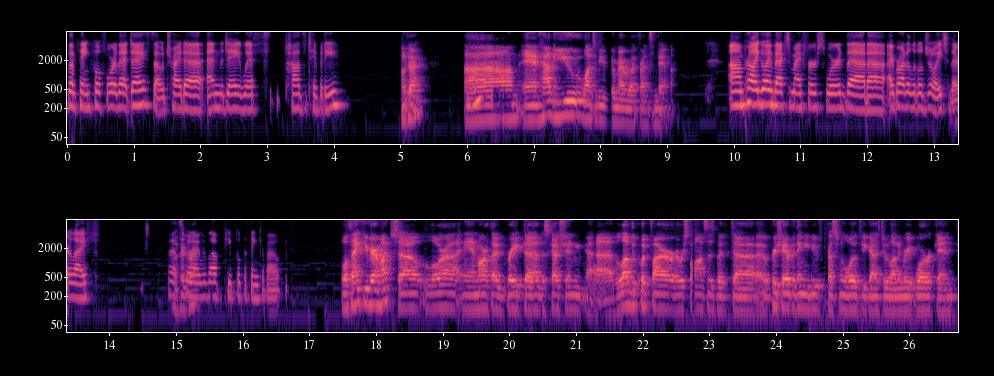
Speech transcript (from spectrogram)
I'm thankful for that day. So try to end the day with positivity. Okay. Mm-hmm. Um, and how do you want to be remembered by friends and family? Um, probably going back to my first word that uh, I brought a little joy to their life. That's okay, what great. I would love people to think about. Well, thank you very much, uh, Laura and Martha. Great uh, discussion. Uh, love the quick fire responses, but uh, appreciate everything you do for customer loyalty. You guys do a lot of great work, and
